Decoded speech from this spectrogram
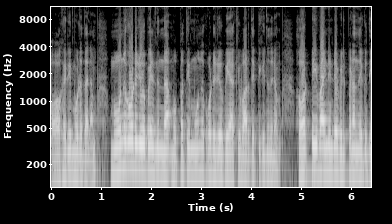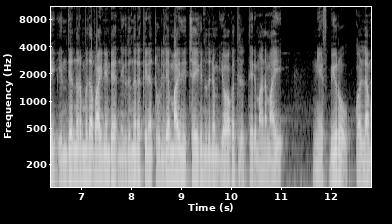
ഓഹരി മൂലധനം മൂന്ന് കോടി രൂപയിൽ നിന്ന് മുപ്പത്തിമൂന്ന് കോടി രൂപയാക്കി വർദ്ധിപ്പിക്കുന്നതിനും ഹോർട്ടി വൈനിന്റെ വിൽപ്പന നികുതി ഇന്ത്യൻ നിർമ്മിത വൈനിന്റെ നികുതി നിരക്കിന് തുല്യമായി നിശ്ചയിക്കുന്നതിനും യോഗത്തിൽ തീരുമാനമായി. News bureau Kollam.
